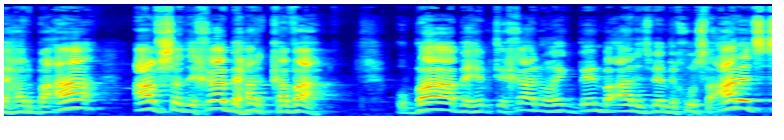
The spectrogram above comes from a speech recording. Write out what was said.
בהרבעה, אף שדך בהרכבה. ובא בהמתך נוהג בין בארץ בין בחוץ לארץ,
